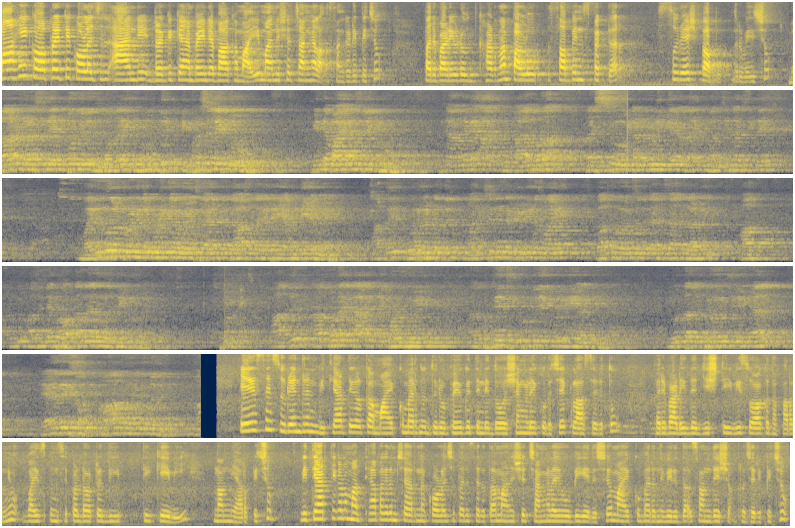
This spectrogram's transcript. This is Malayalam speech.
മാഹി കോപ്പറേറ്റീവ് കോളേജിൽ ആന്റി ഡ്രഗ് ക്യാമ്പയിന്റെ ഭാഗമായി മനുഷ്യ ചങ്ങല സംഘടിപ്പിച്ചു. പരിപാടിയുടെ ഉദ്ഘാടനം പള്ളൂർ സബ് ഇൻസ്പെക്ടർ സുരേഷ് ബാബു നിർവഹിച്ചു. പിന്നെ അങ്ങനെ മരുന്നുകൾക്ക് വേണ്ടി കണ്ടുപിടിക്കാൻ ഉപയോഗിച്ചായിരുന്നു അതിന്റെ പ്രവർത്തനം നിർത്തിയിട്ടുണ്ട്. അത് നമ്മുടെ രാജ്യത്തെ കൊണ്ടുപോയി അത് പ്രത്യേകിച്ച് ഗ്രൂപ്പിലേക്ക് വരികയാണ് ചെയ്യുക യൂത്ത് അത് ഉപയോഗിച്ചു കഴിഞ്ഞാൽ ഏകദേശം ആറ് മണി എ എസ് ഐ സുരേന്ദ്രൻ വിദ്യാർത്ഥികൾക്ക് മയക്കുമരുന്ന് ദുരുപയോഗത്തിന്റെ ദോഷങ്ങളെക്കുറിച്ച് ക്ലാസ് എടുത്തു. പരിപാടി രജീഷ് ടി വി സ്വാഗതം പറഞ്ഞു. Vice principal doctor Deepthi K V നന്ദി അർപ്പിച്ചു. വിദ്യാർത്ഥികളും അധ്യാപകരും ചേർന്ന് കോളേജ് പരിസരത്ത് മനുഷ്യ ചങ്ങല രൂപീകരിച്ച് മയക്കുമരുന്ന് വിരുദ്ധ സന്ദേശം പ്രചരിപ്പിച്ചു.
